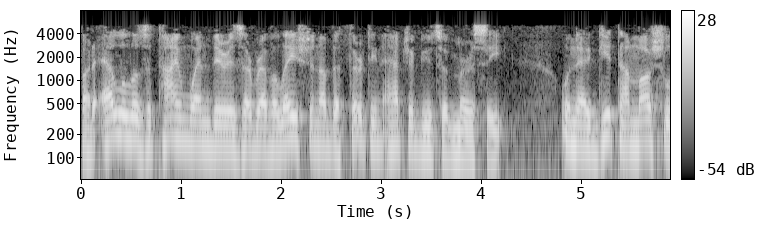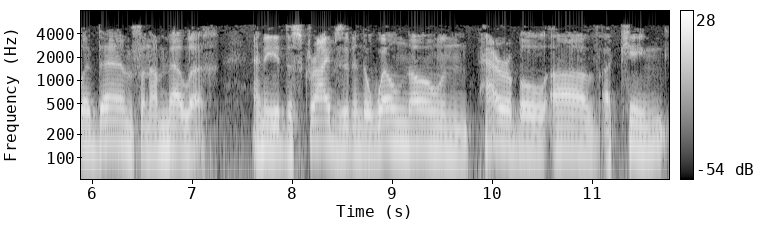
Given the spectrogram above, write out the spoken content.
but Elul is a time when there is a revelation of the 13 attributes of mercy. Unergita mosh ledem von Amelech, and he describes it in the well-known parable of a king,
